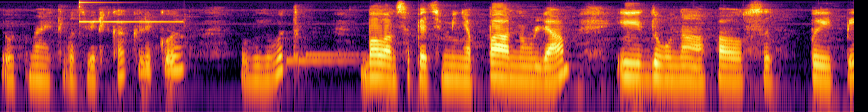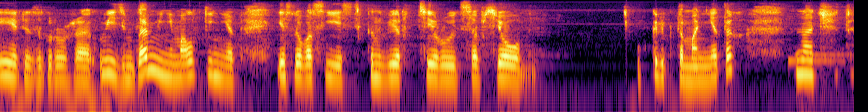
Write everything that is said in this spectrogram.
И вот на этого зверька кликаю. Вывод. Баланс опять у меня по нулям. И иду на фаусы Pay, перезагружаю. Видим, да, минималки нет. Если у вас есть, конвертируется все в криптомонетах, значит,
